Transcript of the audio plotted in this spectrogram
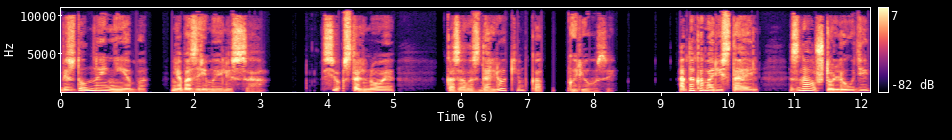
бездонное небо, необозримые леса. Все остальное казалось далеким, как грезы. Однако Мари Стайль знал, что люди,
